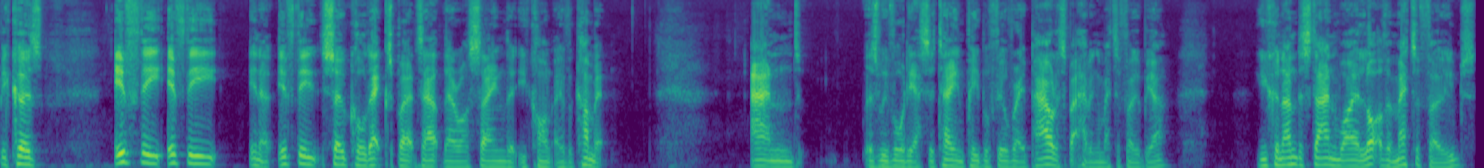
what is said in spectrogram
because if the if the you know if the so-called experts out there are saying that you can't overcome it, and as we've already ascertained, people feel very powerless about having emetophobia, you can understand why a lot of emetophobes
